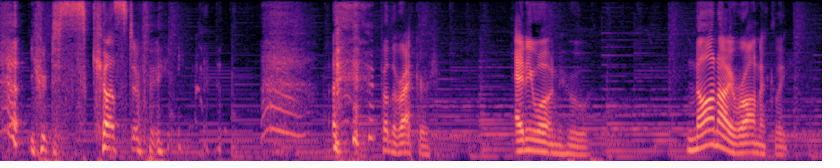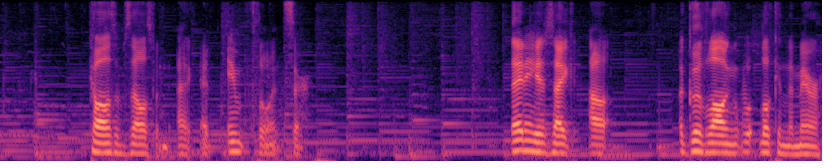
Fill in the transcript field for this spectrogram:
You're disgusting me. for the record, anyone who, non-ironically, calls themselves an, a, an influencer, they need to take a, a good long look in the mirror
